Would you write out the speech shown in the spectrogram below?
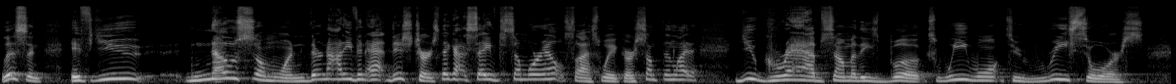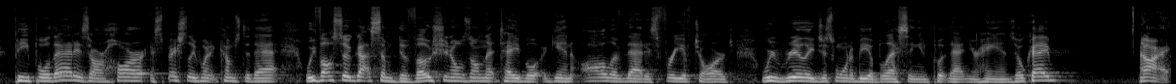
Listen, if you know someone, they're not even at this church, they got saved somewhere else last week or something like that. You grab some of these books. We want to resource people. That is our heart, especially when it comes to that. We've also got some devotionals on that table. Again, all of that is free of charge. We really just want to be a blessing and put that in your hands, okay? All right.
